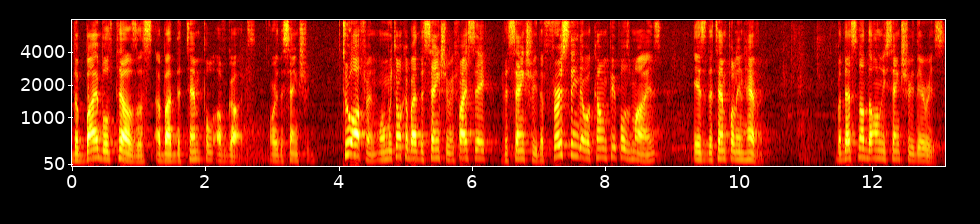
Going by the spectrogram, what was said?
the Bible tells us about the temple of God or the sanctuary. Too often, when we talk about the sanctuary, if I say the sanctuary, the first thing that will come in people's minds is the temple in heaven. But that's not the only sanctuary there is.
